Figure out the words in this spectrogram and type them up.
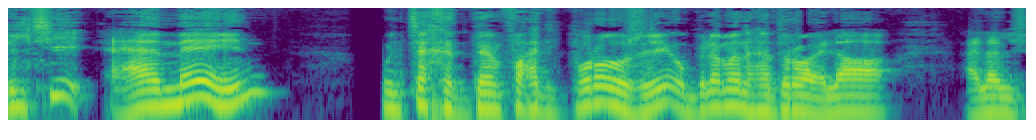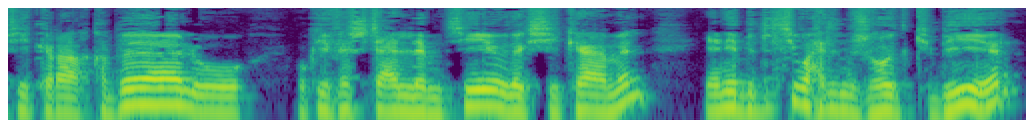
قلتي عامين وانت خدام في واحد البروجي وبلا ما نهضروا على على الفكرة قبل و... وكيفاش تعلمتي وداك الشيء كامل يعني بذلتي واحد المجهود كبير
